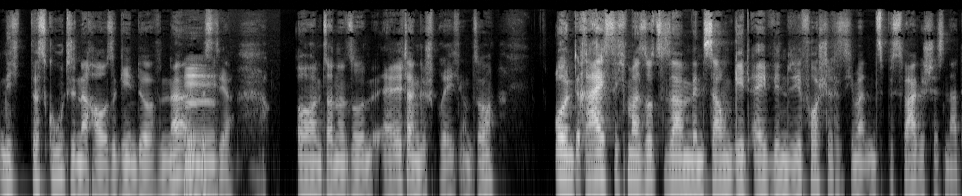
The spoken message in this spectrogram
nicht das Gute nach Hause gehen dürfen, ne? Mhm. Wisst ihr. und sondern so ein Elterngespräch und so. Und reiß dich mal so zusammen, wenn es darum geht, ey, wenn du dir vorstellst, dass jemand ins Pissoir geschissen hat.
